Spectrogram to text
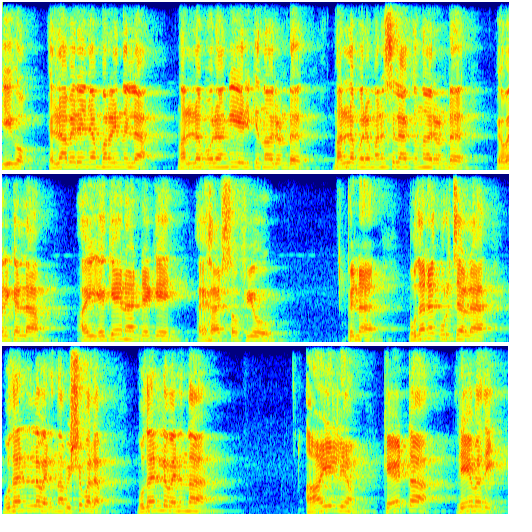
ഈഗോ. എല്ലാവരെയും ഞാൻ പറയുന്നില്ല. നല്ല പോലെ അംഗീകരിക്കുന്നവരുണ്ട്. നല്ല പോലെ മനസ്സിലാക്കുന്നവരുണ്ട്. അവർക്കെല്ലാം I again and again I hats off you. പിന്നെ ബുധനെക്കുറിച്ചല്ല ബുധനിൽ വരുന്ന വിഷുഫലം ബുധനിൽ വരുന്ന ആയില്യം കേട്ട രേവതി.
